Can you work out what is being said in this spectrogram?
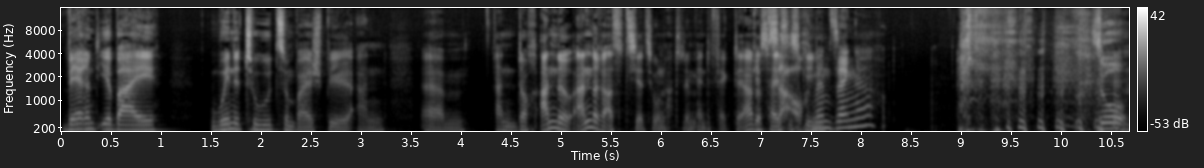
während ihr bei Winnetou zum Beispiel an, ähm, an doch andere, andere Assoziationen hattet im Endeffekt, ja. Das Gibt's heißt, da es auch ging einen Sänger? so.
